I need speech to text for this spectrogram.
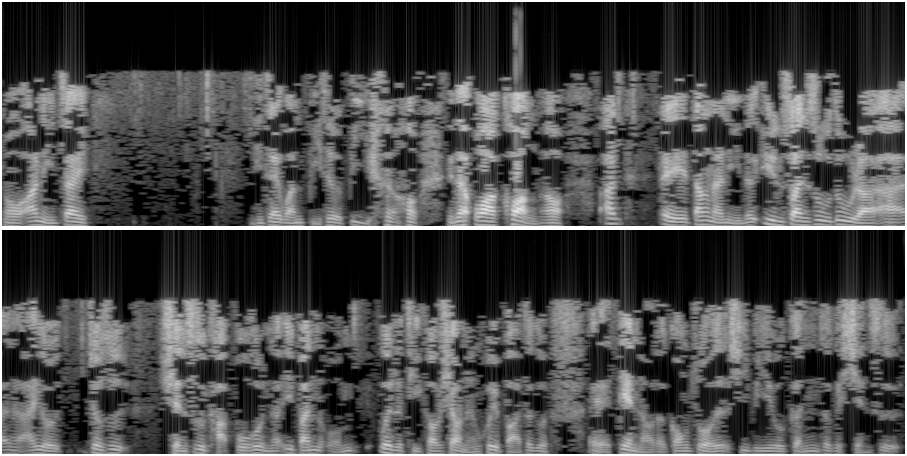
哦。啊，你在你在玩比特币，哦，你在挖矿哦，啊，诶，当然你的运算速度啦，啊，还有就是显示卡部分呢。一般我们为了提高效能，会把这个诶电脑的工作 CPU 跟这个显示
